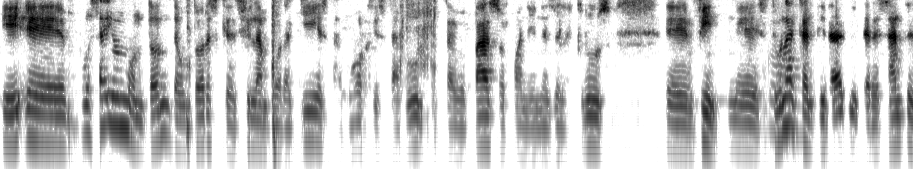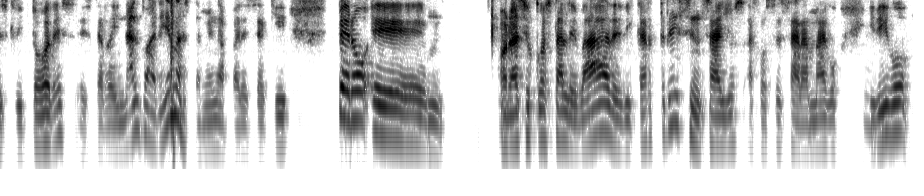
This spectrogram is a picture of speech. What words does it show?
Y eh, pues hay un montón de autores que desfilan por aquí, está Borges, está Rulfo, Octavio Paso, Juan Inés de la Cruz, en fin, este, una cantidad interesante de escritores, este Reinaldo Arenas también aparece aquí, pero Horacio Costa le va a dedicar tres ensayos a José Saramago. Y digo,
